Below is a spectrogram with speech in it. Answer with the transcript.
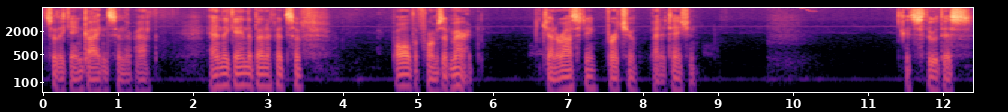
So they gain guidance in their path, and they gain the benefits of all the forms of merit, generosity, virtue, meditation. It's through this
